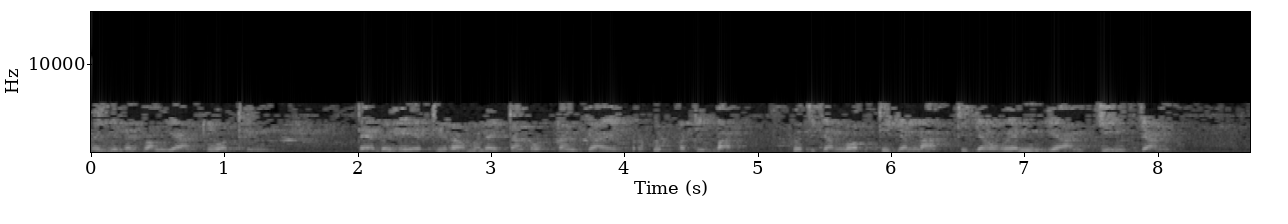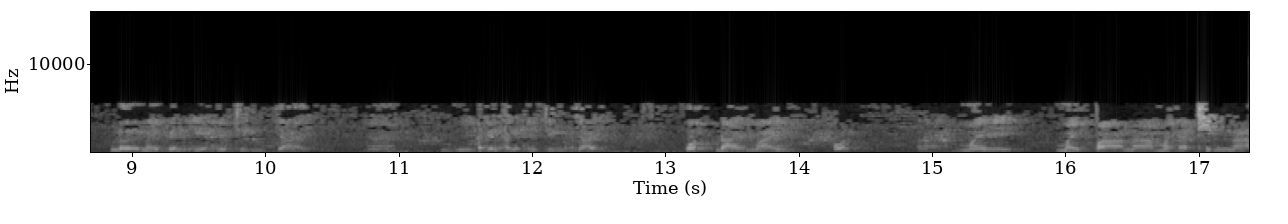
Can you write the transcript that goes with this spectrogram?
ได้ยินได้ฟังอย่างทั่วถึง แต่ด้วยเหตุที่เราไม่ได้ตั้งอกตั้งใจประพฤติปฏิบัติ เพื่อที่จะลดที่จะละที่จะเว้นอย่างจริงจัง เลยไม่เป็นเหตุให้ถึงใจนี่เป็นเหตุให้ถึงใจอดได้ไหมอดไม่ไม่ปานาไม่อธินนา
